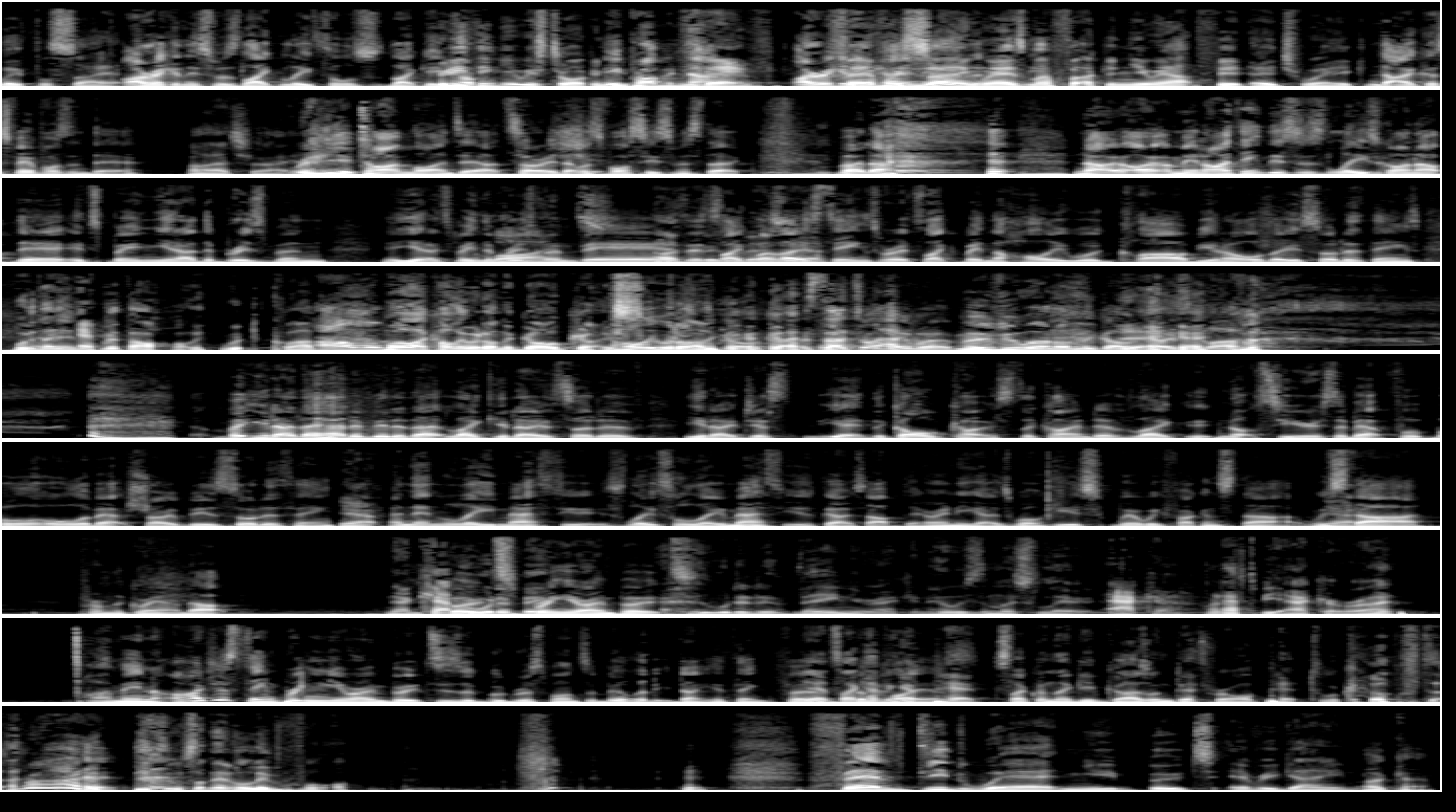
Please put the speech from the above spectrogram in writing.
Lethal say it. I reckon this was like Lethal's. Like, Who do you think he was talking to? He probably no. Fev. I reckon Fev he was in saying, with "Where's my fucking new outfit each week?" no, because Fev wasn't there. Oh, that's right. Read your timelines out. Sorry, that was Vossi's mistake. But uh, no, I, I mean, I think this is Leigh's gone up there. It's been, you know, the Brisbane, you know, it's been the Lions. Brisbane Bears. Oh, it's Brisbane like one of Bears, those yeah. things where it's like been the Hollywood Club, you know, all these sort of things. Were And they then ever the Hollywood Club? Oh, well- More like Hollywood on the Gold Coast. Hollywood on the Gold Coast. That's what they were. Movie World on the Gold Yeah. Coast Club. But you know, they had a bit of that, like you know, sort of, you know, just yeah, the Gold Coast, the kind of like not serious about football, all about showbiz sort of thing. Yeah. And then Leigh Matthews, Lethal Leigh Matthews goes up there and he goes, "Well, here's where we fucking start. We Yeah. start from the ground up. Now, Kappa Boots, would have been. bring your own boots." Who would it have been, you reckon? Who was the most hilarious? Acker. It'd have to be Acker, right? I mean, I just think bringing your own boots is a good responsibility, don't you think? For Yeah, it's like having players? a pet. It's like when they give guys on death row a pet to look after. Right. Something to live for. Fev did wear new boots every game, Okay.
